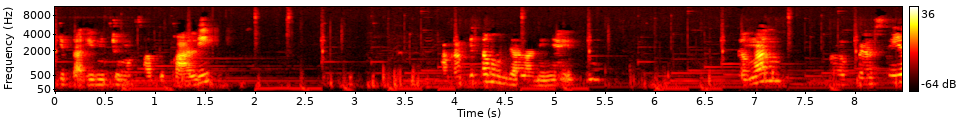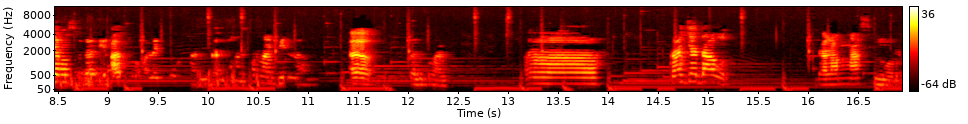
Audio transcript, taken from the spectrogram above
kita ini cuma satu kali, maka kita menjalaninya itu dengan uh, versi yang sudah diatur oleh Tuhan. Kan Tuhan pernah bilang, uh, Tuhan, uh, Raja Daud dalam Mazmur.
